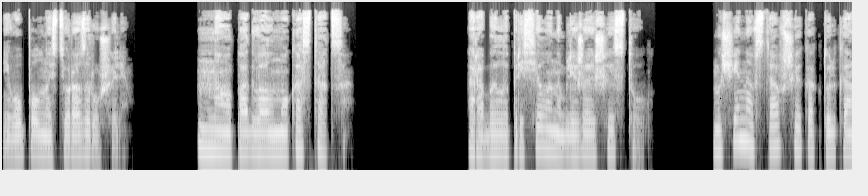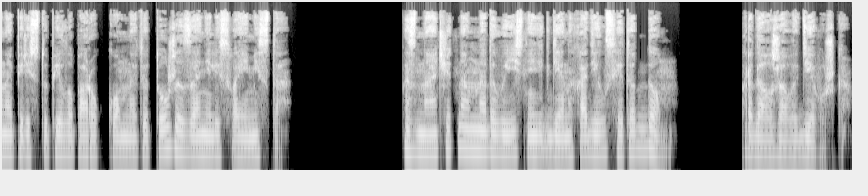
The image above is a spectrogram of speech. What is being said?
Его полностью разрушили. Но подвал мог остаться. Арабелла присела на ближайший стул, Мужчины, вставшие, как только она переступила порог комнаты, тоже заняли свои места. «Значит, нам надо выяснить, где находился этот дом», — продолжала девушка.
